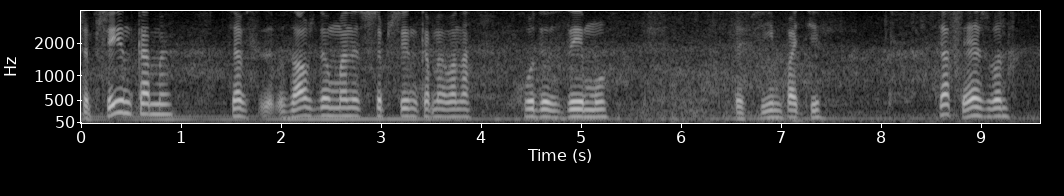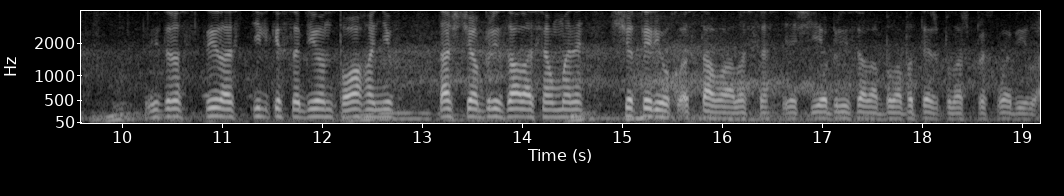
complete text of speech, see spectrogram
шепшинками. Ця завжди у мене з шепшинками вона входить в зиму. Це сімпаті. Ця теж вон відростила стільки собі он поганів. Та, що обрізалася, у мене з чотирьох оставалося. Я ще її обрізала була, бо теж була ж прихворіла.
